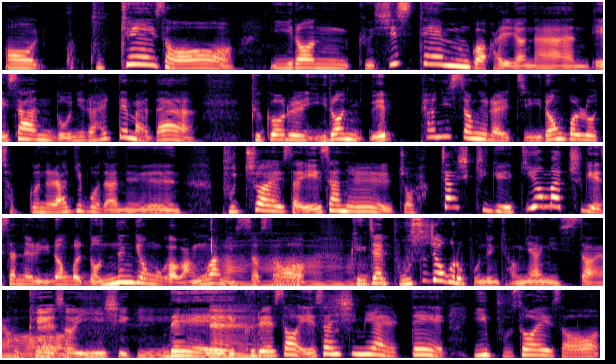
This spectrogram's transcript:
어, 국회에서 이런 그 시스템과 관련한 예산 논의를 할 때마다 그거를 이런 웹 편의성이랄지 이런 걸로 접근을 하기보다는 부처에서 예산을 좀 확장시키기 위해 끼워 맞추기 예산을 이런 걸 넣는 경우가 왕왕 있어서 아. 굉장히 보수적으로 보는 경향이 있어요. 국회에서 인식이. 네. 네. 그래서 예산 심의할 때 이 부서에서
